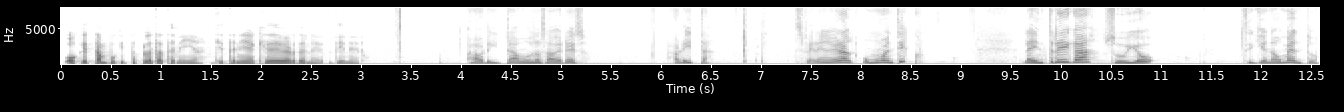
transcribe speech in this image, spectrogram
o qué tan poquita plata tenía que tenía que deber de dinero? Ahorita vamos a saber eso. Ahorita. Esperen, un momentico. La intriga subió, siguió en aumento.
